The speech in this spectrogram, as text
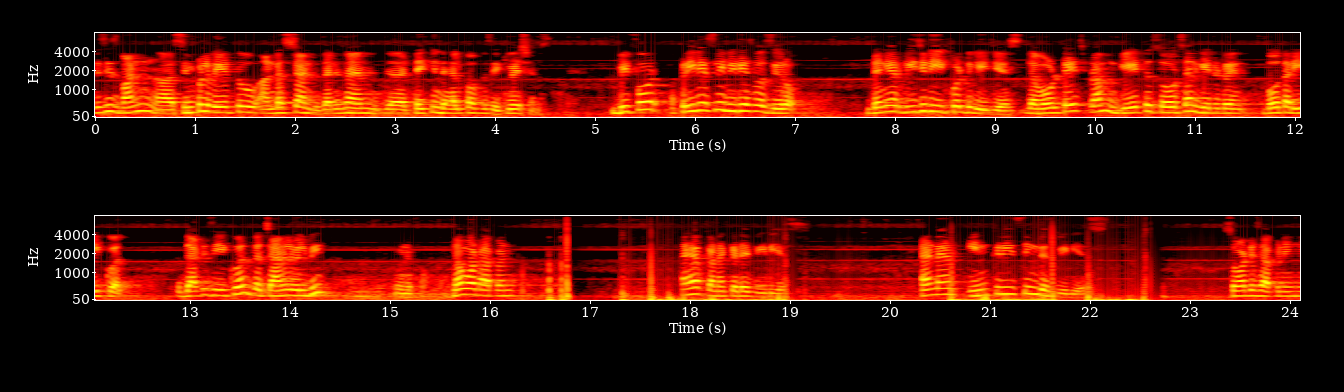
this is one uh, simple way to understand this. That is why i am uh, taking the help of these equations before previously vds was 0 then your vgd equal to vgs the voltage from gate to source and gate to drain both are equal. If that is equal the channel will be uniform. Now what happened? I have connected a vds and i am increasing this vds so what is happening?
